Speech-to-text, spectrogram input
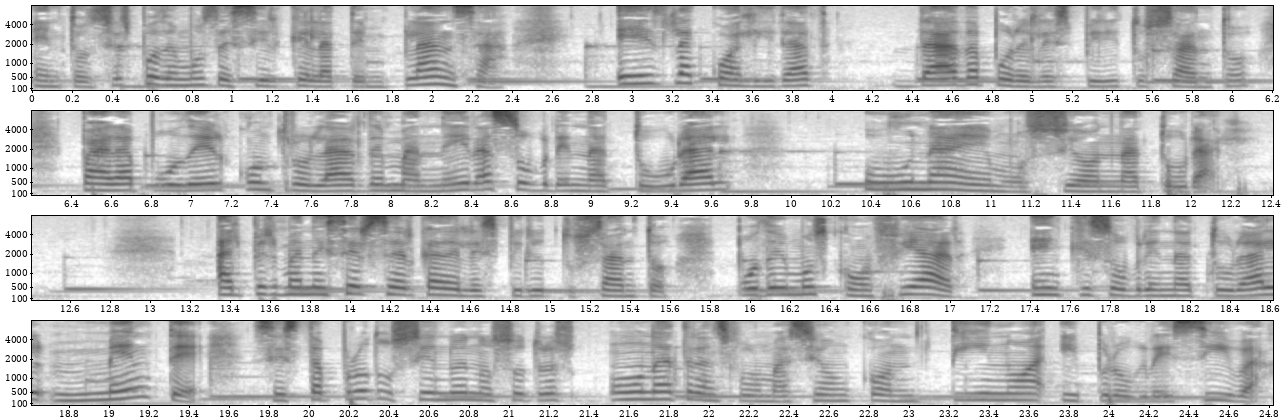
Entonces podemos decir que la templanza es la cualidad dada por el Espíritu Santo para poder controlar de manera sobrenatural una emoción natural. Al permanecer cerca del Espíritu Santo, podemos confiar en que sobrenaturalmente se está produciendo en nosotros una transformación continua y progresiva.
